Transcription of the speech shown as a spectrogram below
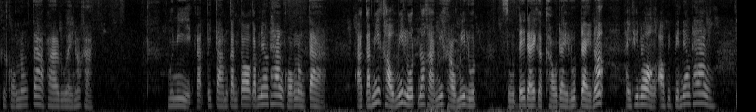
คือของน้องต้าพารวยเนาะค่ะ มือนี้ก็ไปตามกันต่อกับแนวทางของน้องตาอะก็มีเขามีรุดเนาะค่ะมีเขามีรุด สูตรใดๆกับเขาได้รุดใดเนาะให้พี่น้องเอาไปเป็นแนวทาง จ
